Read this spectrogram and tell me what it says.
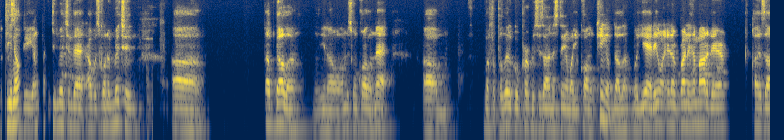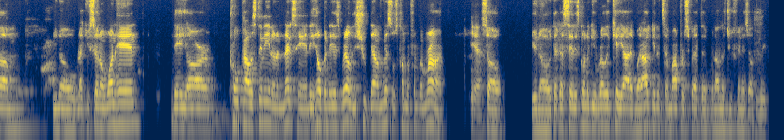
Do you know? Indeed. I'm glad you mentioned that. I was going to mention uh, Abdullah. You know, I'm just going to call him that. Um, but for political purposes, I understand why you call him King Abdullah. But yeah, they're going to end up running him out of there because, um, you know, like you said, on one hand, they are pro-Palestinian. On the next hand, they helping the Israelis shoot down missiles coming from Iran. Yeah. So, you know, like I said, it's going to get really chaotic. But I'll get into my perspective, and I'll let you finish, Elder Lee.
